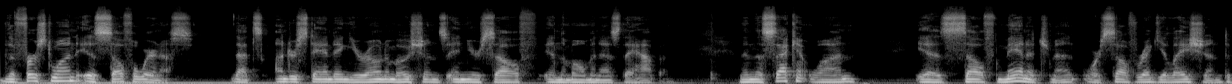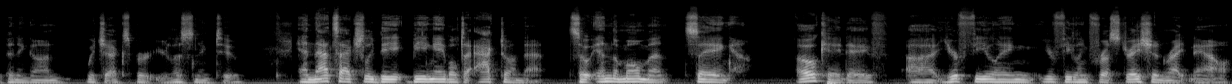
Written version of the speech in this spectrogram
the first one is self-awareness that's understanding your own emotions in yourself in the moment as they happen then the second one is self management or self regulation, depending on which expert you're listening to. And that's actually be, being able to act on that. So in the moment, saying, "Okay, Dave, uh, you're feeling you're feeling frustration right now.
